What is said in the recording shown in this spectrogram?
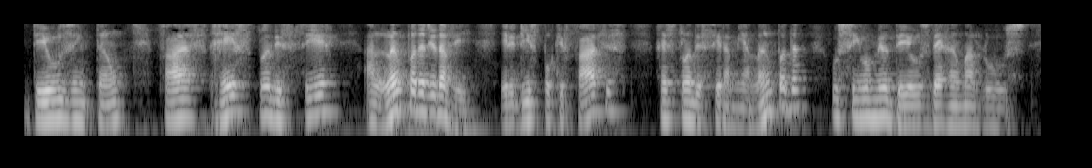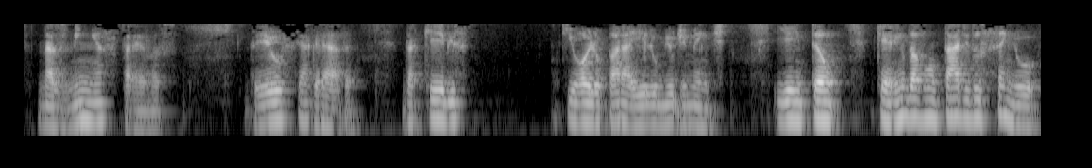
Deus então faz resplandecer a lâmpada de Davi. Ele diz: Porque fazes resplandecer a minha lâmpada, o Senhor meu Deus derrama luz nas minhas trevas. Deus se agrada daqueles que olham para Ele humildemente e então, querendo a vontade do Senhor,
